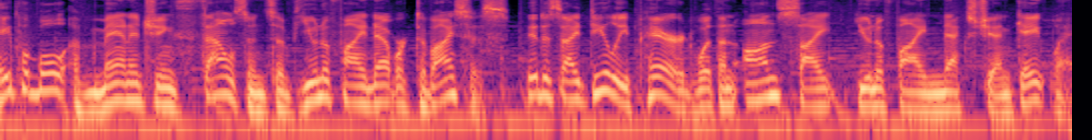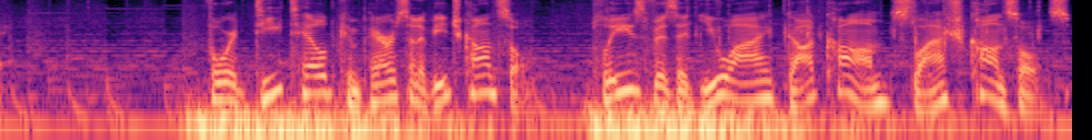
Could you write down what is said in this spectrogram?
Capable of managing thousands of UniFi network devices, it is ideally paired with an on-site UniFi Next-Gen gateway. For a detailed comparison of each console, please visit ui.com/consoles.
